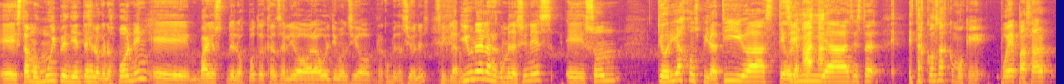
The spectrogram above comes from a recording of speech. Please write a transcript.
Eh, estamos muy pendientes de lo que nos ponen. eh, varios de los podcasts que han salido ahora último han sido recomendaciones. Sí, claro. Y una de las recomendaciones eh, son teorías conspirativas, teorías, a- esta- Estas cosas como que puede pasar,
